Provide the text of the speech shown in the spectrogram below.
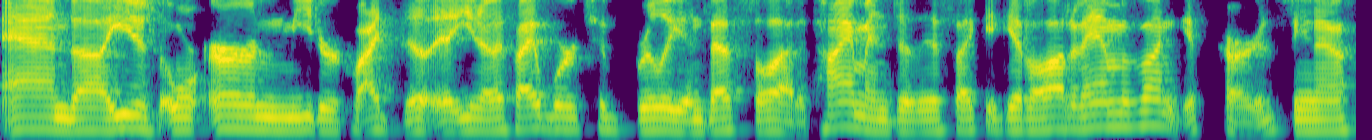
and uh, you just earn meter. Uh, you know, if I were to really invest a lot of time into this, I could get a lot of Amazon gift cards. You know,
